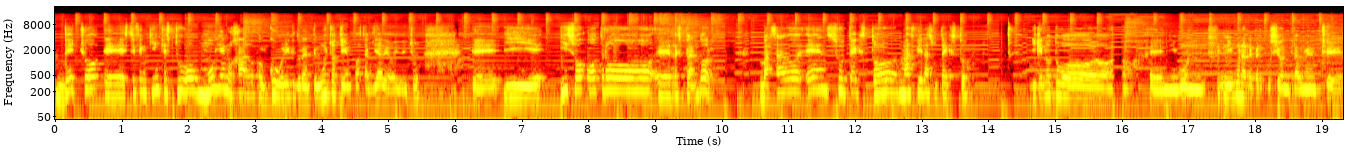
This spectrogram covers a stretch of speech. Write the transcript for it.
De hecho, eh, Stephen King estuvo muy enojado con Kubrick durante mucho tiempo, hasta el día de hoy, de hecho, eh, y hizo otro eh, resplandor basado en su texto, más fiel a su texto, y que no tuvo eh, ningún, ninguna repercusión realmente,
